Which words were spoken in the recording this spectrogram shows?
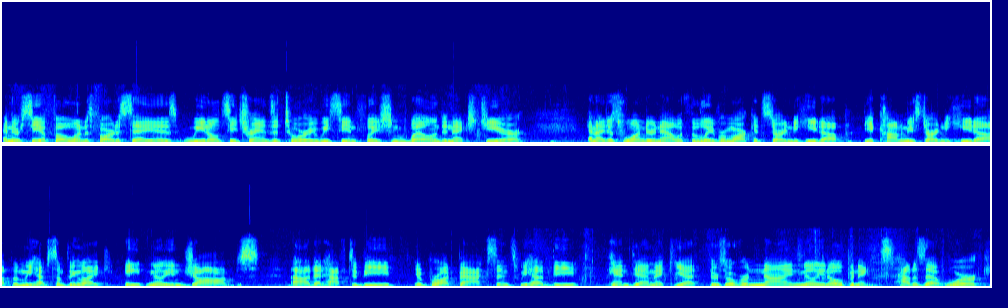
And their CFO went as far to say is, we don't see transitory, we see inflation well into next year. And I just wonder now with the labor market starting to heat up, the economy starting to heat up, and we have something like 8 million jobs uh, that have to be you know, brought back since we had the pandemic, yet there's over 9 million openings. How does that work?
